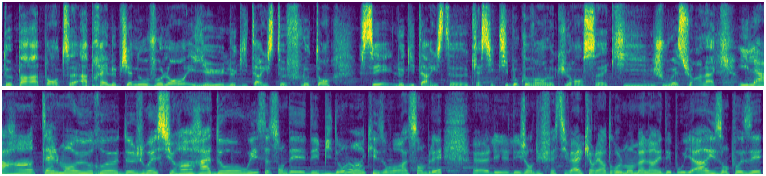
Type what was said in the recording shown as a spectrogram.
de parapente. Après le piano volant, il y a eu le guitariste flottant. C'est le guitariste classique Thibaut Covin, en l'occurrence, qui jouait sur un lac. hilarin, tellement heureux de jouer sur un radeau. Oui, ce sont des, des bidons hein, qu'ils ont rassemblés, euh, les, les gens du festival qui ont l'air drôlement malins et débrouillards. Ils ont posé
